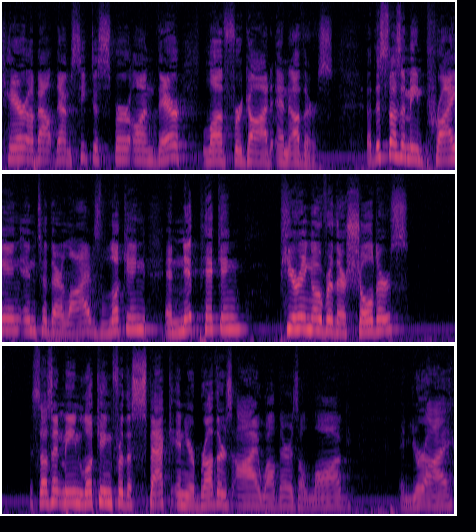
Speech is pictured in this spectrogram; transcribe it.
care about them, seek to spur on their love for God and others. This doesn't mean prying into their lives, looking and nitpicking, peering over their shoulders. This doesn't mean looking for the speck in your brother's eye while there is a log in your eye.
